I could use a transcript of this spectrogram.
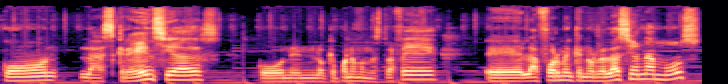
con las creencias, con en lo que ponemos nuestra fe, eh, la forma en que nos relacionamos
